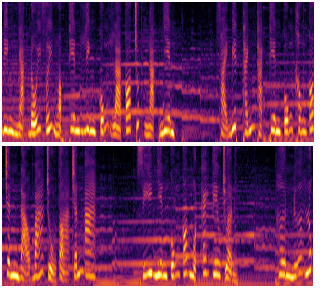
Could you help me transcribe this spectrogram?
Đinh Nhạc đối với Ngọc Thiên Linh cũng là có chút ngạc nhiên. Phải biết Thánh Thạch Thiên cũng không có chân đảo bá chủ tỏa chấn A Dĩ nhiên cũng có một cái tiêu chuẩn Hơn nữa lúc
